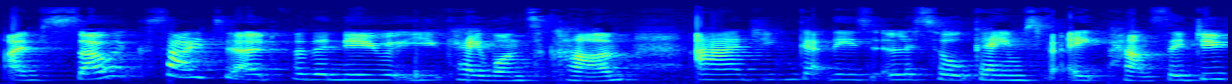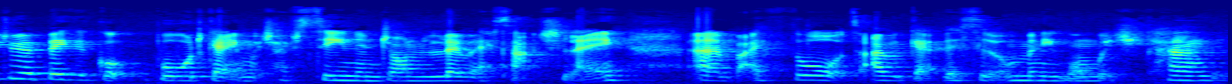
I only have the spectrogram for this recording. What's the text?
I'm so excited for the new UK one to come. And you can get these little games for £8. They do do a bigger board game, which I've seen in John Lewis actually. Um, but I thought I would get this little mini one, which you can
